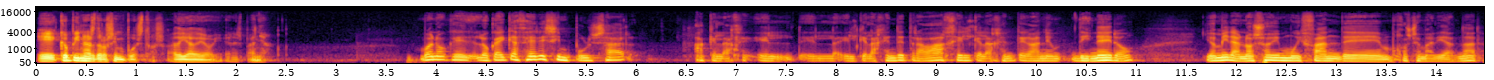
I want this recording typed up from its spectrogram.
Eh, ¿Qué opinas de los impuestos a día de hoy en España? Bueno, que lo que hay que hacer es impulsar a que la, el, el, el, que la gente trabaje, el que la gente gane dinero. Yo, mira, no soy muy fan de José María Aznar,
